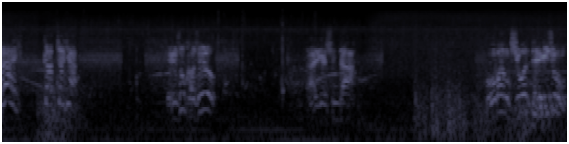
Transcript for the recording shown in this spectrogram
에이, 깜짝이야. 계속하세요. 알겠습니다. 후방 지원 대기 중.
